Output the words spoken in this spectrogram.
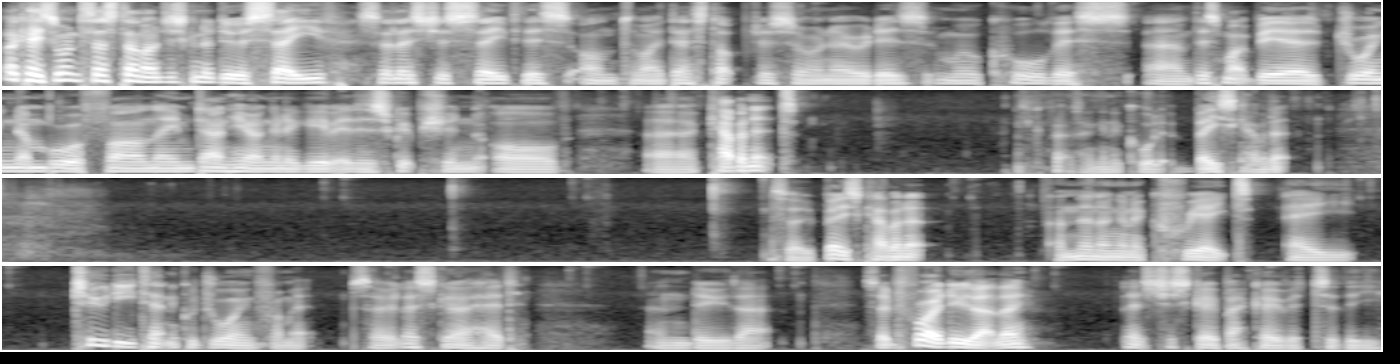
Okay, so once that's done, I'm just going to do a save. So let's just save this onto my desktop just so I know it is. And we'll call this, um, this might be a drawing number or file name. Down here, I'm going to give it a description of uh, cabinet. In fact, I'm going to call it base cabinet. So base cabinet, and then I'm going to create a 2D technical drawing from it. So let's go ahead and do that. So before I do that though, let's just go back over to the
